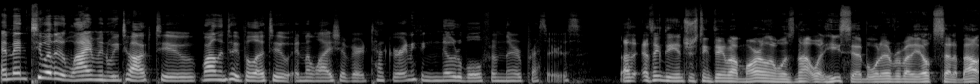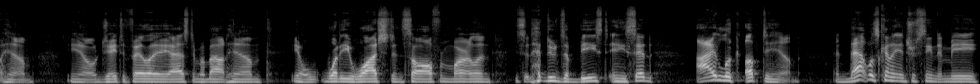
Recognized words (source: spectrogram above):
And then two other linemen we talked to, Marlon Tuipulotu and Alijah Vera-Tucker. Anything notable from their pressers? I, I think the interesting thing about Marlon was not what he said, but what everybody else said about him. You know, Jay Tufele asked him about him, you know, what he watched and saw from Marlon. He said, that dude's a beast. And he said, I look up to him. And that was kind of interesting to me.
